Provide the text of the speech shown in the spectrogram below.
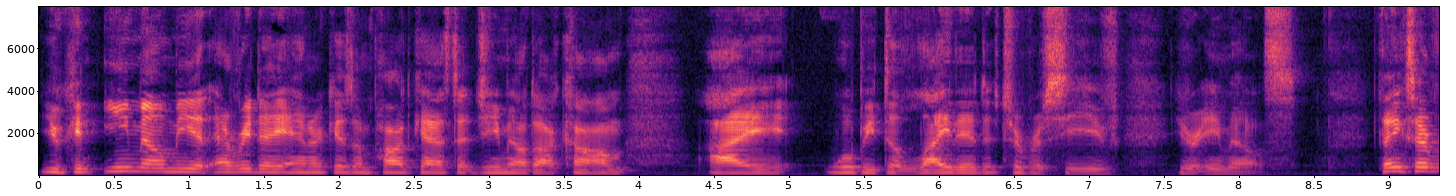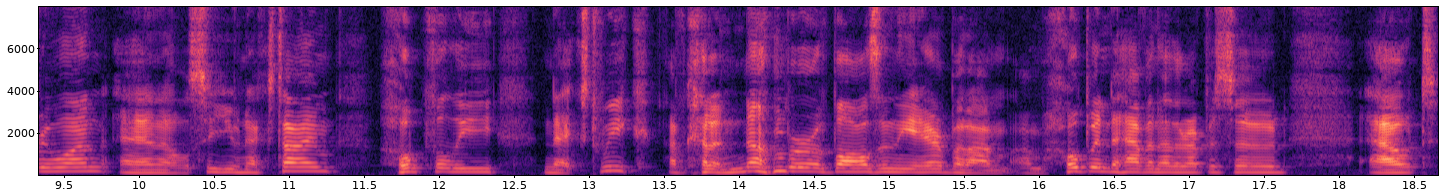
you can email me at everydayanarchismpodcast at gmail.com. I will be delighted to receive your emails. Thanks, everyone, and I will see you next time. Hopefully, next week. I've got a number of balls in the air, but I'm, I'm hoping to have another episode out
